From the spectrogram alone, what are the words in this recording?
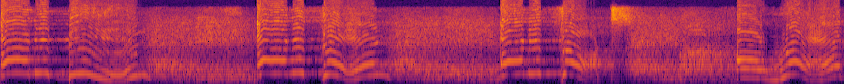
any being, anything, any thought or word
